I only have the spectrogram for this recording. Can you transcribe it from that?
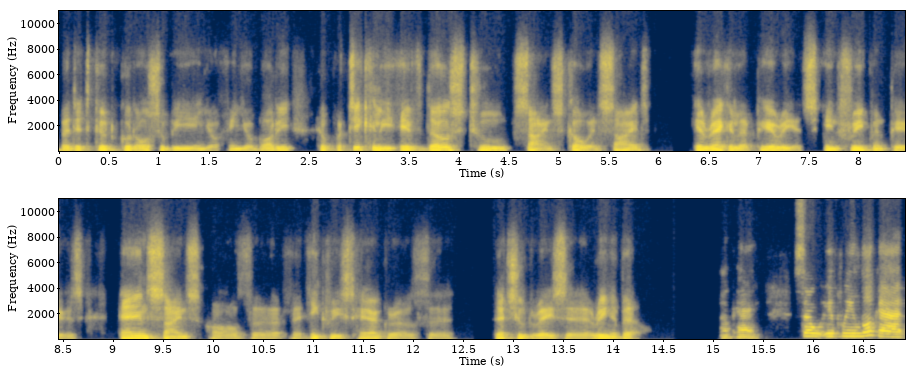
but it could could also be in your in your body. So particularly if those two signs coincide, irregular periods, infrequent periods, and signs of uh, increased hair growth, uh, that should raise a ring a bell. Okay, so if we look at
